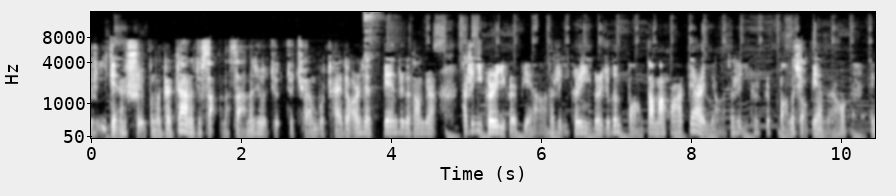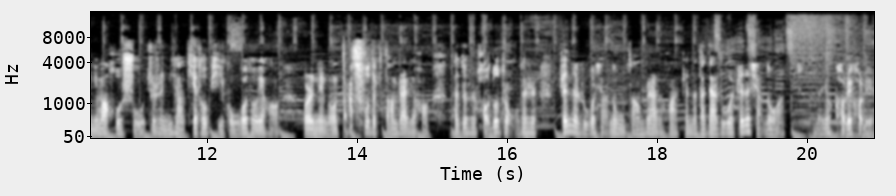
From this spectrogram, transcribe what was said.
就是一点水不能沾，沾了就散了，散了就就就全部拆掉。而且编这个脏辫儿，它是一根一根编啊，它是一根一根，就跟绑大麻花辫儿一样，它是一根根绑的小辫子，然后给你往后梳。就是你想贴头皮、拱过头也好，或者那种大粗的脏辫儿也好，它就是好多种。但是真的，如果想弄脏辫儿的话，真的大家如果真的想弄啊，要考虑考虑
